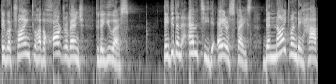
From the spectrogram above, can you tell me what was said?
They were trying to have a hard revenge to the US. They didn't empty the airspace the night when they had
